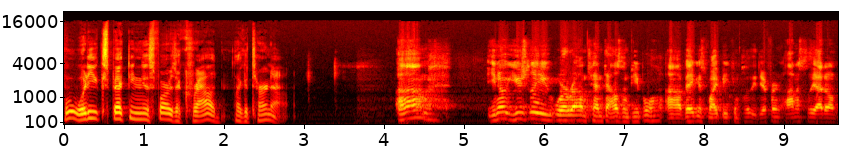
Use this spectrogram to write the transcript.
What are you expecting as far as a crowd, like a turnout? Um, you know, usually we're around 10,000 people. Uh, Vegas might be completely different. Honestly, I don't,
